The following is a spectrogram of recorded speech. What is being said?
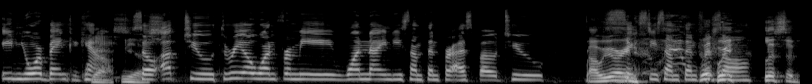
in your bank account. Yes. So up to three hundred one for me, one ninety something for Espo, two Uh, we already sixty something for we, Saul. listen.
